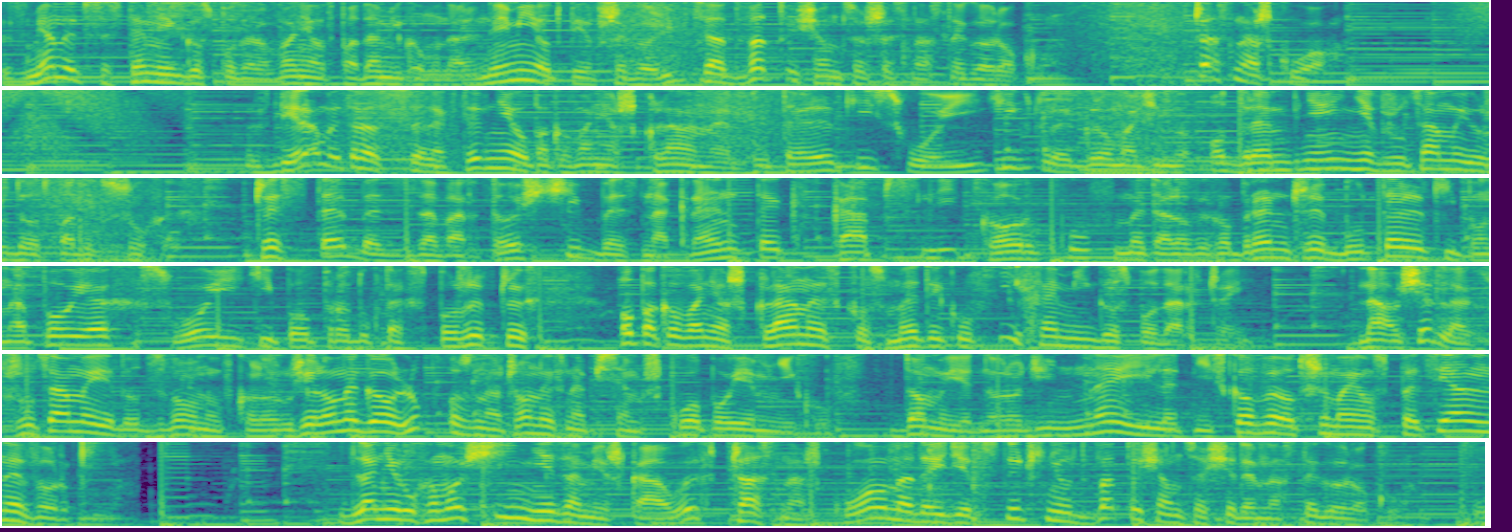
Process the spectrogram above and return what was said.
Zmiany w systemie gospodarowania odpadami komunalnymi od 1 lipca 2016 roku. Czas na szkło. Zbieramy teraz selektywnie opakowania szklane, butelki, słoiki, które gromadzimy odrębnie i nie wrzucamy już do odpadów suchych. Czyste, bez zawartości, bez nakrętek, kapsli, korków, metalowych obręczy, butelki po napojach, słoiki po produktach spożywczych, opakowania szklane z kosmetyków i chemii gospodarczej. Na osiedlach wrzucamy je do dzwonów koloru zielonego lub oznaczonych napisem szkło pojemników. Domy jednorodzinne i letniskowe otrzymają specjalne worki. Dla nieruchomości niezamieszkałych czas na szkło nadejdzie w styczniu 2017 roku.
